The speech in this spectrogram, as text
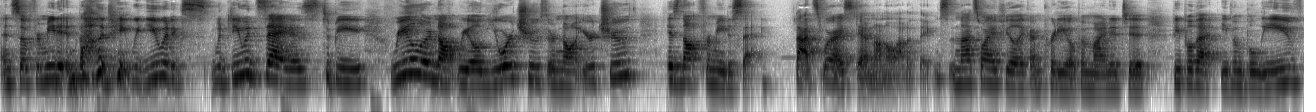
And so for me to invalidate what you would ex- what you would say is to be real or not real, your truth or not your truth, is not for me to say that's where I stand on a lot of things. And that's why I feel like I'm pretty open minded to people that even believe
